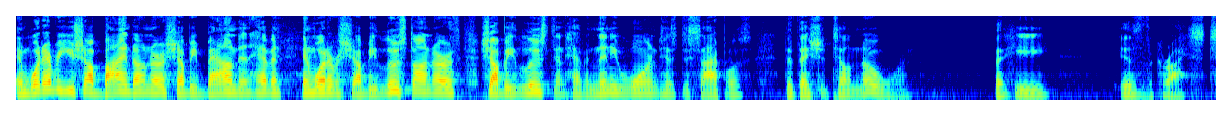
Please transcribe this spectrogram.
and whatever you shall bind on earth shall be bound in heaven, and whatever shall be loosed on earth shall be loosed in heaven. Then he warned his disciples that they should tell no one that he is the Christ.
